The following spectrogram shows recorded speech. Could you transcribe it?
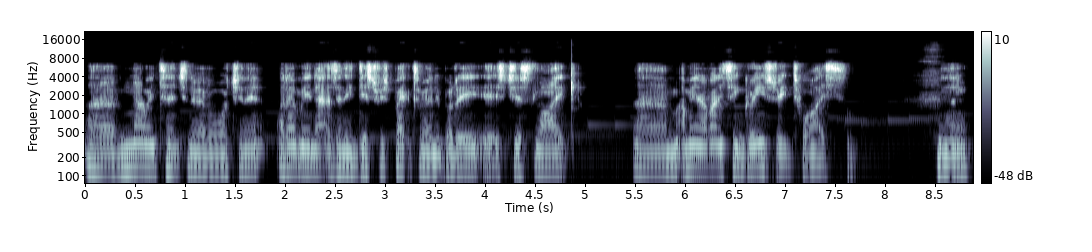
Uh, no intention of ever watching it. I don't mean that as any disrespect to anybody. It's just like, um, I mean, I've only seen Green Street twice. You know,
